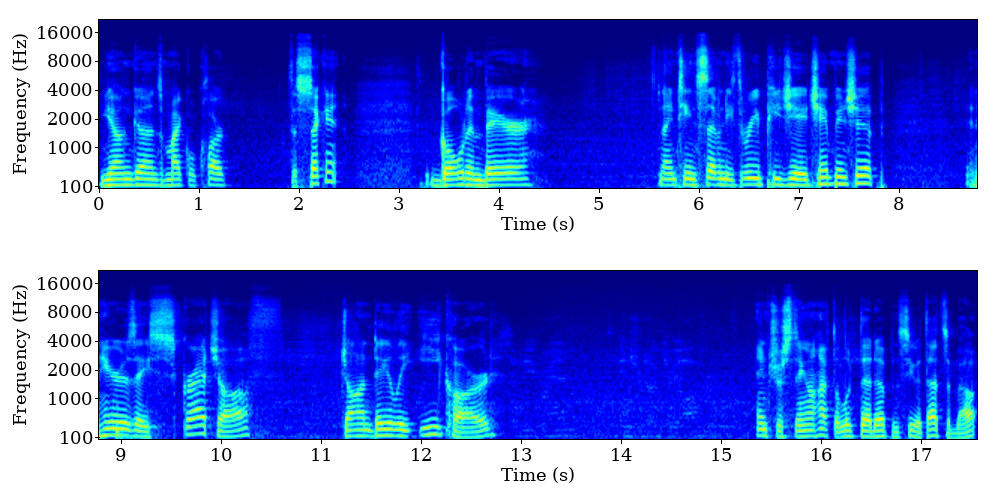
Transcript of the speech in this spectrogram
Young Guns, Michael Clark II. Golden Bear, 1973 PGA Championship. And here is a scratch off John Daly E card. Interesting. I'll have to look that up and see what that's about.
